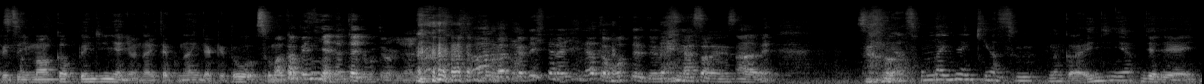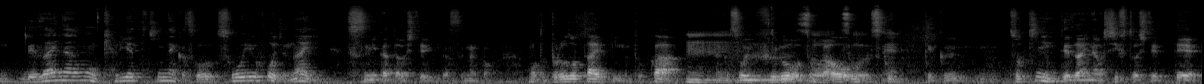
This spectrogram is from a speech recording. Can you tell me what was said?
別にマークアップエンジニアにはなりたくないんだけどそのマークアップエンジニアになりたいと思ってるわけじゃないマークアップができたらいいなと思ってるデザイナーさんですか。らねいやそんないない気がする。なんかエンジニアじゃじゃデザイナーもキャリア的になんかそうそういう方じゃない進み方をしてる気がする。なんかもっとプロトタイピングとか,、うんなんかそういうフローとかを作っていくそっちにデザイナーをシフトしてって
